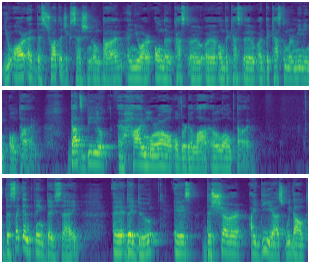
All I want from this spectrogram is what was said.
you are at the strategic session on time, and you are on the cust- uh, uh, on the cust- uh, at the customer meeting on time. That's built a high morale over the la- a long time. The second thing they say, uh, they do, is they share ideas without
